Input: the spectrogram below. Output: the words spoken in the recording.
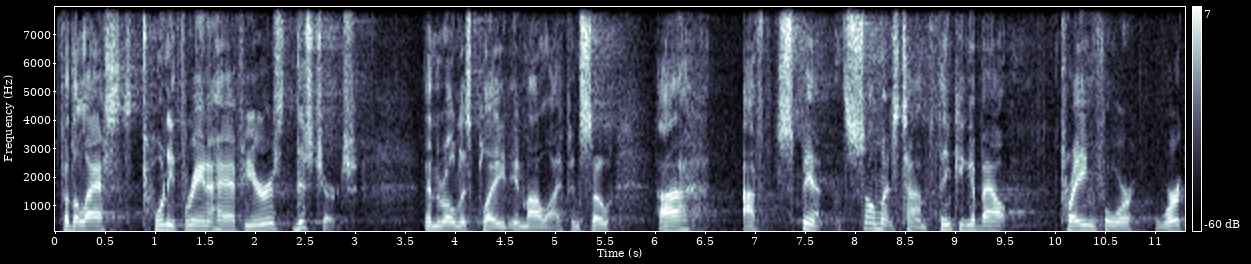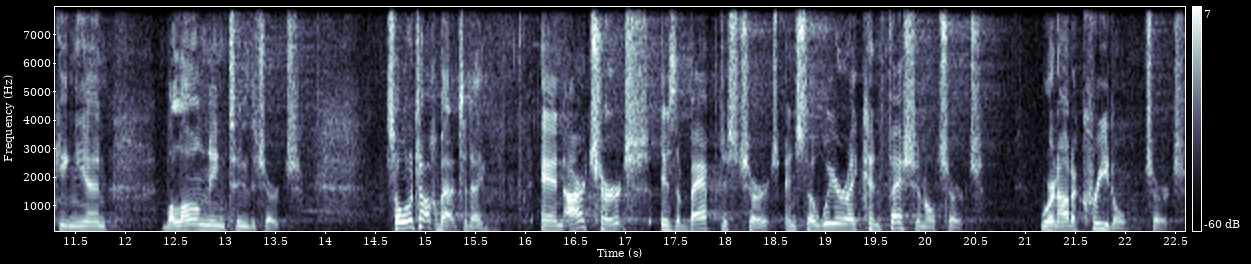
For the last 23 and a half years, this church and the role it's played in my life. And so I, I've spent so much time thinking about, praying for, working in, belonging to the church. So I want to talk about it today. And our church is a Baptist church, and so we are a confessional church. We're not a creedal church.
